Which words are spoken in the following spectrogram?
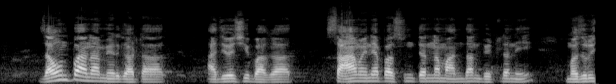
जाऊन पहा ना मेळघाटात आदिवासी भागात. सहा महिन्यापासून त्यांना मानधन भेटलं नाही. मजुरी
